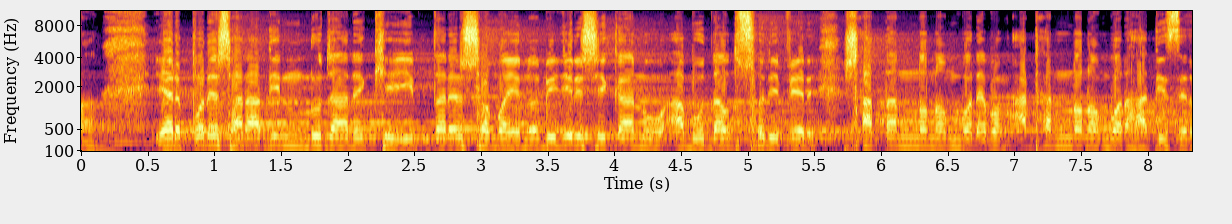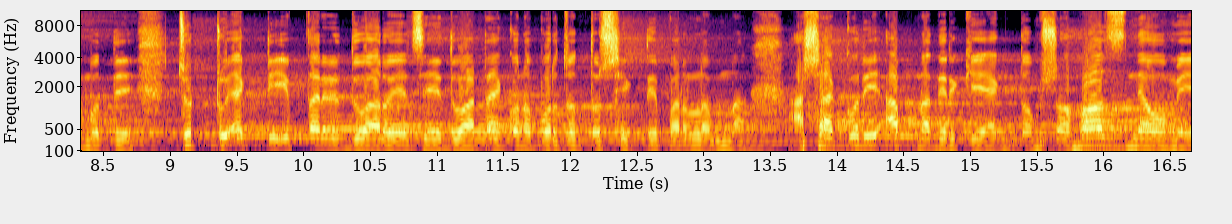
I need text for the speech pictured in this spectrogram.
না। এরপরে সারাদিন রোজা রেখে ইফতারের সময় নবীজির শিকানু আবু দাউদ শরীফের সাতান্ন নম্বর এবং আঠান্ন নম্বর হাদিসের মধ্যে ছোট্ট একটি ইফতারের দোয়া রয়েছে। এই দোয়াটা এখনও পর্যন্ত শিখতে পারলাম না। আশা করি আপনাদেরকে একদম সহজ নিয়মে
